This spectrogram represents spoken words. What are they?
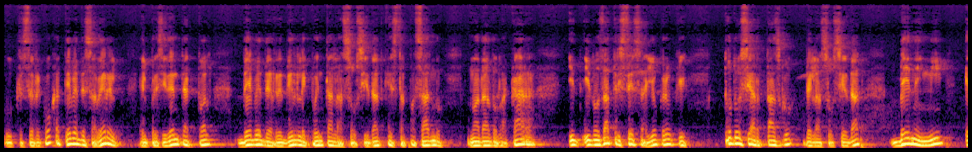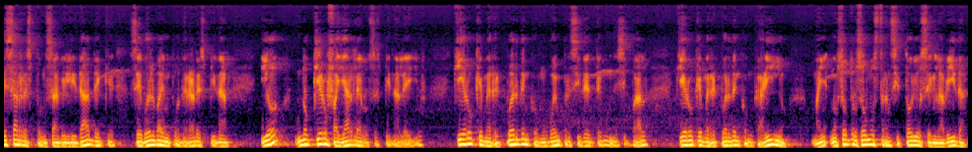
o, que se recoja. Debe de saber el, el presidente actual debe de rendirle cuenta a la sociedad que está pasando, no ha dado la cara y, nos da tristeza. Yo creo que todo ese hartazgo de la sociedad ven en mí esa responsabilidad de que se vuelva a empoderar Espinal. Yo no quiero fallarle a los espinaleños, quiero que me recuerden como buen presidente municipal, quiero que me recuerden con cariño. Nosotros somos transitorios en la vida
